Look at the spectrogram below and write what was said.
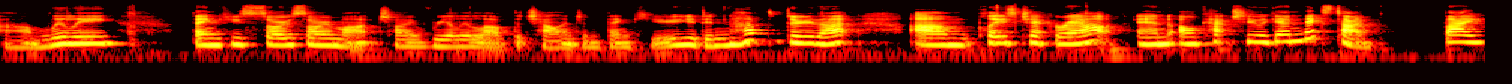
um, Lily. Thank you so, so much. I really love the challenge and thank you. You didn't have to do that. Um, please check her out and I'll catch you again next time. Bye.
